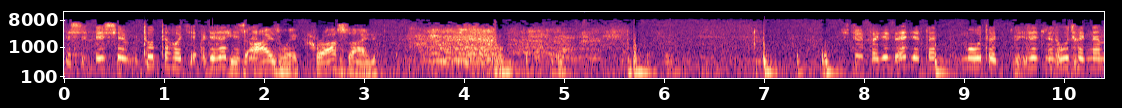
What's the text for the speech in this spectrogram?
És, és ő tudta, hogy, hogy az His eyes went cross-eyed. Tudta, hogy az egyetlen mód, hogy az egyetlen úgy, hogy nem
